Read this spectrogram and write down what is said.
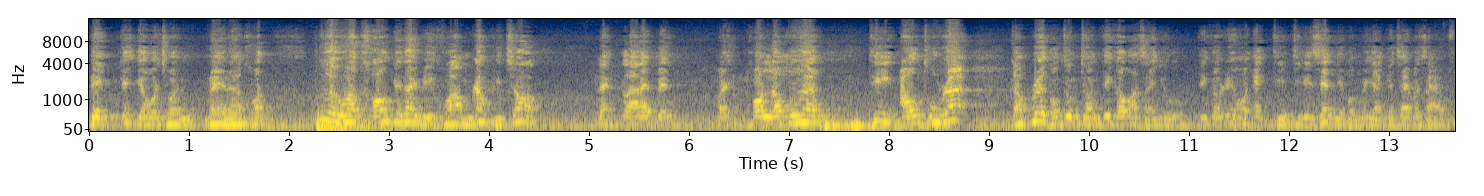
เด็กและเยาวชนในอนาคต เพื่อว่าเขาจะได้มีความรับผิดชอบ และกลายเป็นพลเมืองที่เอาธุระกับเรื่องของชุมชนที่เขาอาศัยอยู่ ที่เขาเรียกว่า active citizen เนี่ยผมไม่อยากจะใช้ภาษาฝ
